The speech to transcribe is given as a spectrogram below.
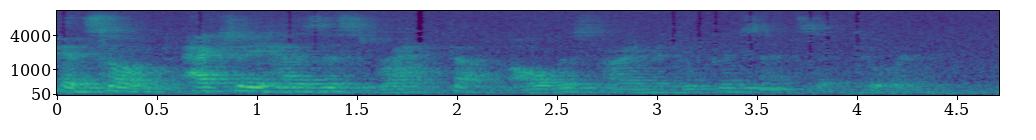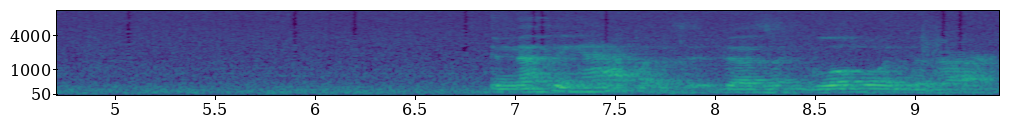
and so actually has this wrapped up all this time and he presents it to her. And nothing happens. It doesn't glow in the dark.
